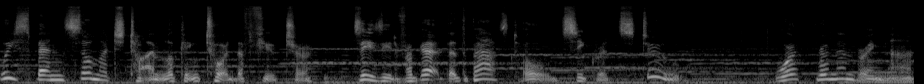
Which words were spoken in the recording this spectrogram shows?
We spend so much time looking toward the future. It's easy to forget that the past holds secrets too. Worth remembering that.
